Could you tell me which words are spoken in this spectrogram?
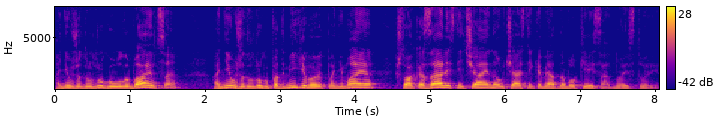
они уже друг другу улыбаются, они уже друг другу подмигивают, понимая, что оказались нечаянно участниками одного кейса, одной истории.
